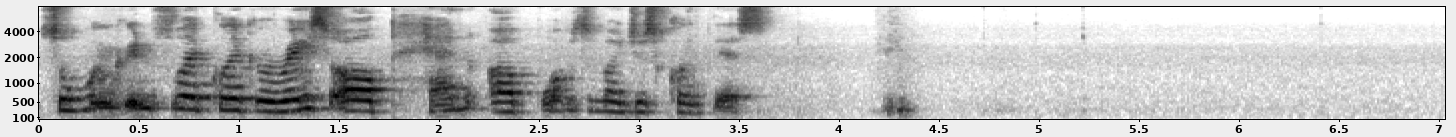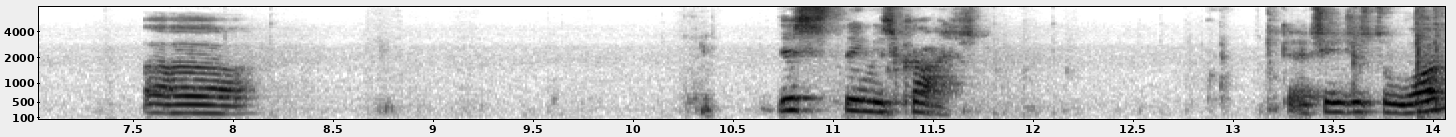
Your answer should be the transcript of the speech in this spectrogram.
so one green flag, click erase all, pen up. What if I just click this? Uh, this thing is crashed. Can I change this to one?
